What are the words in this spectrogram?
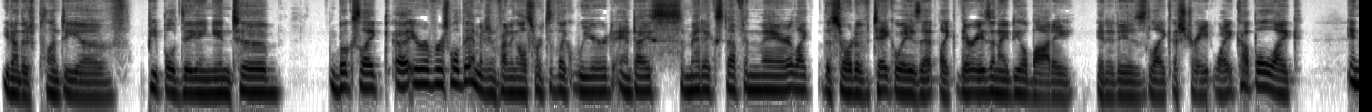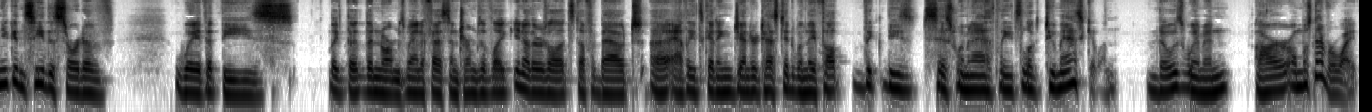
you know, there's plenty of people digging into books like uh, Irreversible Damage and finding all sorts of like weird anti-Semitic stuff in there. Like the sort of takeaway is that like there is an ideal body and it is like a straight white couple. Like, and you can see the sort of way that these like the, the norms manifest in terms of like you know there was all that stuff about uh, athletes getting gender tested when they thought the, these cis women athletes looked too masculine those women are almost never white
